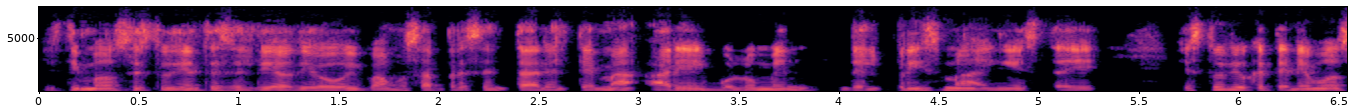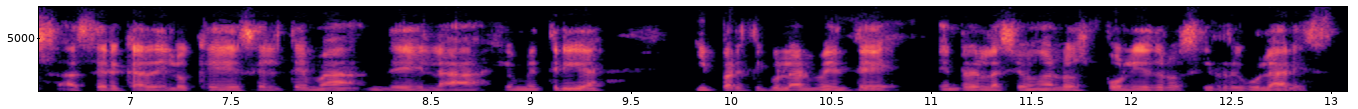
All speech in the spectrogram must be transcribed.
Estimados estudiantes, el día de hoy vamos a presentar el tema área y volumen del prisma en este estudio que tenemos acerca de lo que es el tema de la geometría y particularmente en relación a los poliedros irregulares.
